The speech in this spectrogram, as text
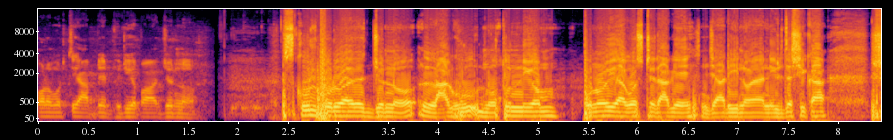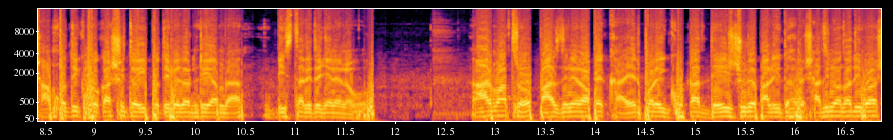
পরবর্তী আপডেট ভিডিও পাওয়ার জন্য। স্কুল পড়ুয়াদের জন্য লাঘু নতুন নিয়ম। পনেরোই আগস্টের আগে জারি নয়া নির্দেশিকা। সাম্প্রতিক প্রকাশিত এই প্রতিবেদনটি আমরা বিস্তারিত জেনে নেব। আর মাত্র পাঁচ দিনের অপেক্ষা। এরপরেই গোটা দেশ জুড়ে পালিত হবে স্বাধীনতা দিবস।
